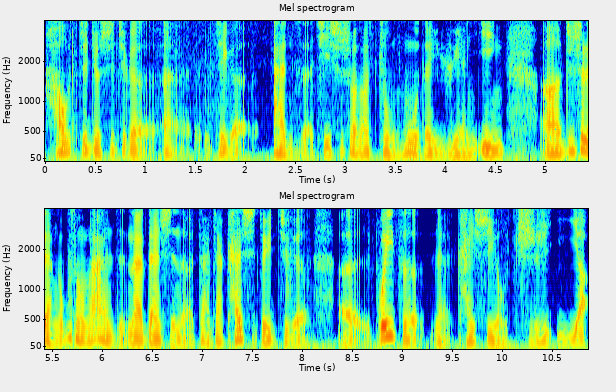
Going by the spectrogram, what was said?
好，这就是这个呃这个案子其实受到瞩目的原因，呃，这是两个不同的案子，那但是呢，大家开始对这个呃规则呃开始有质疑啊。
